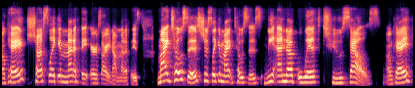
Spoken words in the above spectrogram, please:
okay, just like in metaphase, or sorry, not metaphase, mitosis, just like in mitosis, we end up with two cells, okay?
